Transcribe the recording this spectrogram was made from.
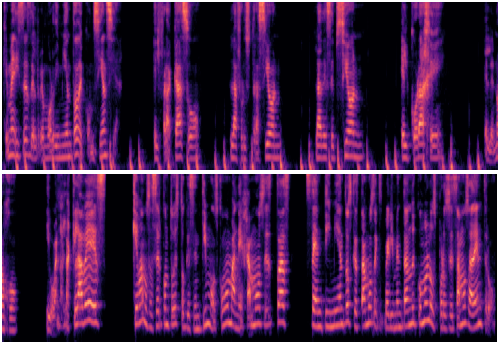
¿Qué me dices del remordimiento de conciencia? El fracaso, la frustración, la decepción, el coraje, el enojo. Y bueno, la clave es, ¿qué vamos a hacer con todo esto que sentimos? ¿Cómo manejamos estos sentimientos que estamos experimentando y cómo los procesamos adentro?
